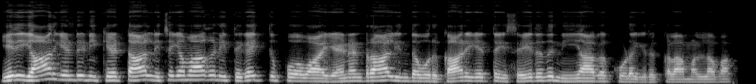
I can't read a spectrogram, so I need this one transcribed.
இது யார் என்று நீ கேட்டால் நிச்சயமாக நீ திகைத்து போவாய். ஏனென்றால் இந்த ஒரு காரியத்தை செய்தது நீயாக கூட இருக்கலாம் அல்லவா?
